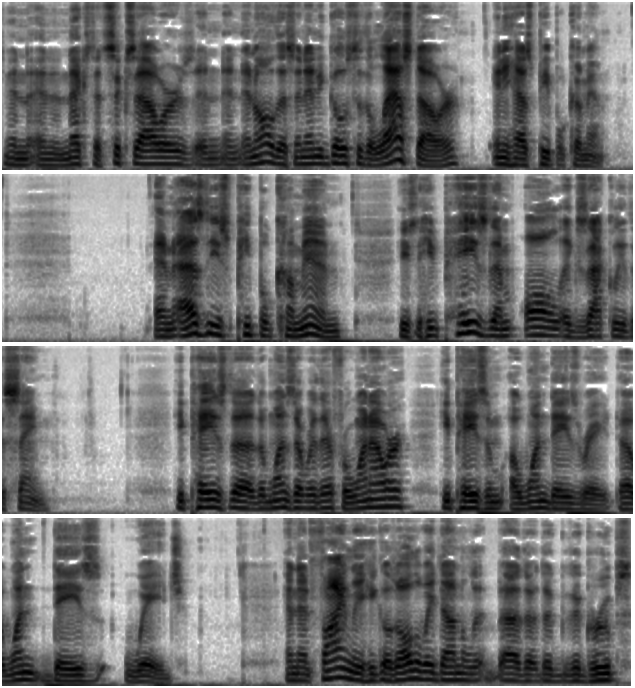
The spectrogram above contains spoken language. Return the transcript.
And and the next at six hours, and, and and all this, and then he goes to the last hour, and he has people come in. And as these people come in, he he pays them all exactly the same. He pays the the ones that were there for one hour. He pays them a one day's rate, uh, one day's wage and then finally he goes all the way down to uh, the, the, the groups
